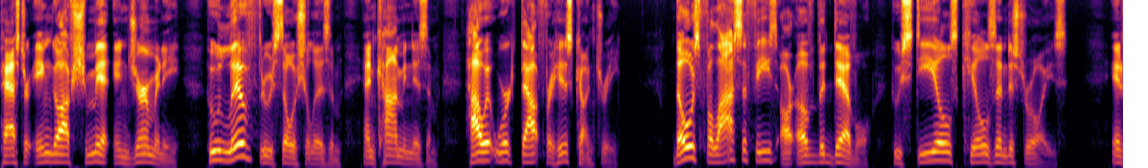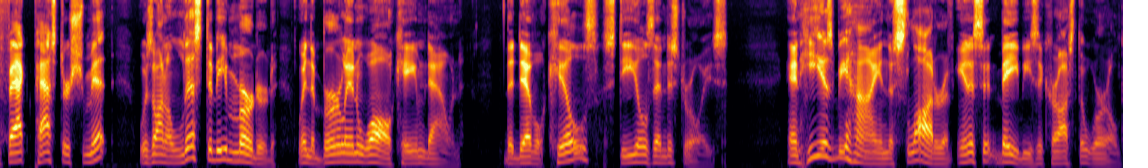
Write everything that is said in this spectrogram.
Pastor Ingolf Schmidt in Germany, who lived through socialism and communism, how it worked out for his country. Those philosophies are of the devil, who steals, kills, and destroys. In fact, Pastor Schmidt was on a list to be murdered when the Berlin Wall came down. The devil kills, steals, and destroys. And he is behind the slaughter of innocent babies across the world.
